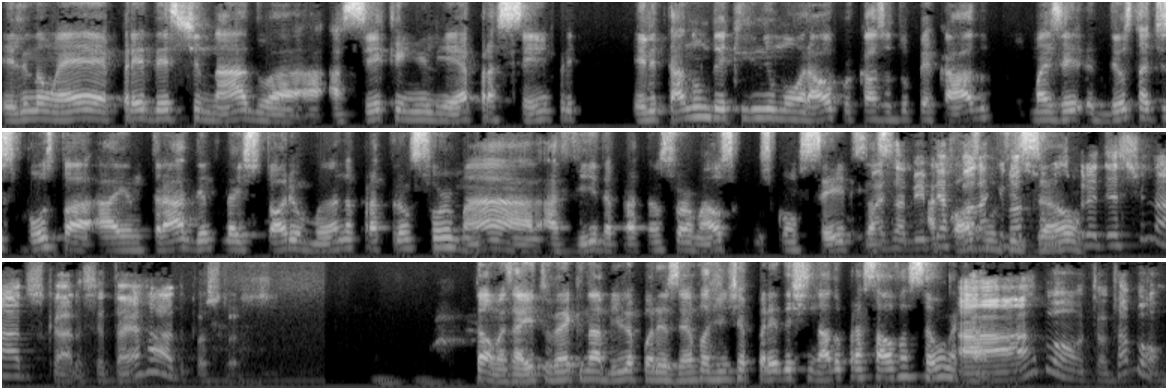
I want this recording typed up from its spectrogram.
Ele não é predestinado a, a ser quem ele é para sempre. Ele tá num declínio moral por causa do pecado, mas Deus está disposto a, a, entrar dentro da história humana para transformar a, a vida, para transformar os, os, conceitos, mas a, a Bíblia a fala que nós somos predestinados, cara. Você está errado, pastor. Então, mas aí tu vê que na Bíblia, por exemplo, a gente é predestinado para salvação, né, cara? Ah, bom, então tá bom.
